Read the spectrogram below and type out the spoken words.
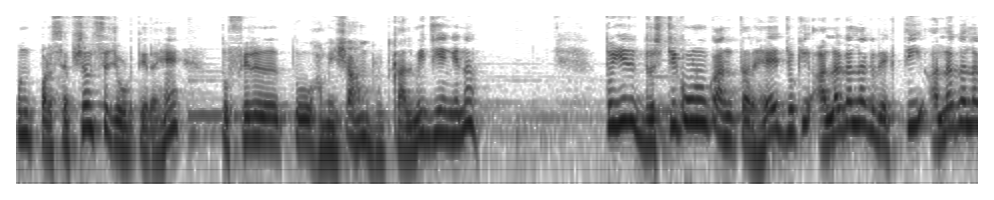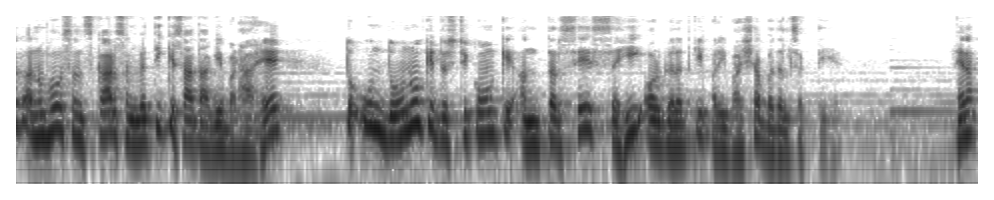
उन परसेप्शंस से जोड़ते रहें तो फिर तो हमेशा हम भूतकाल में जिएँगे ना। तो ये जो दृष्टिकोणों का अंतर है, जो कि अलग अलग व्यक्ति अलग अलग अनुभव, संस्कार, संगति के साथ आगे बढ़ा है तो उन दोनों के दृष्टिकोण के अंतर से सही और गलत की परिभाषा बदल सकती है। है ना?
